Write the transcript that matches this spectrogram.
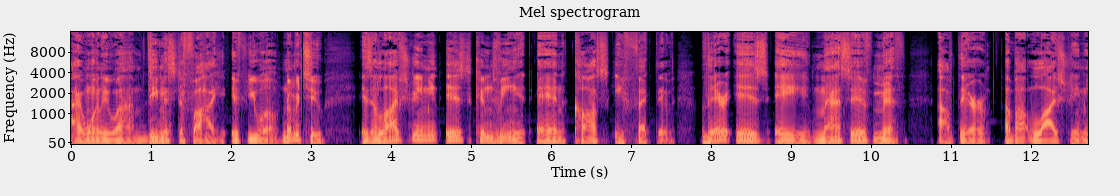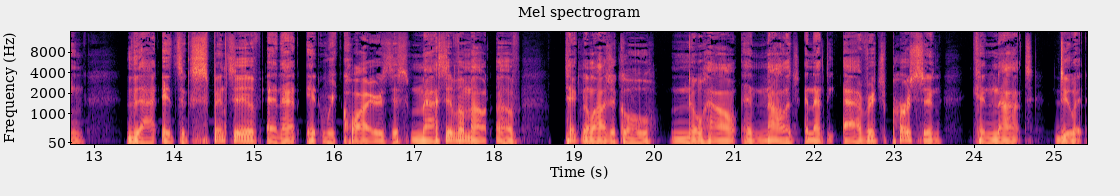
I want to um, demystify, if you will. Number two is that live streaming is convenient and cost effective. There is a massive myth out there about live streaming that it's expensive and that it requires this massive amount of technological know how and knowledge, and that the average person cannot do it.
